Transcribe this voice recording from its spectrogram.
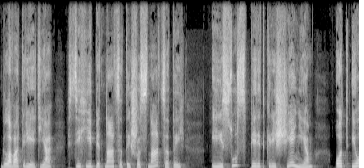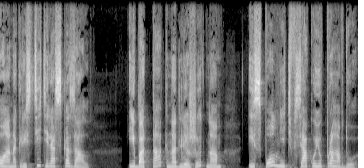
глава 3, стихи 15-16, Иисус перед крещением от Иоанна Крестителя сказал, «Ибо так надлежит нам исполнить всякую правду».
